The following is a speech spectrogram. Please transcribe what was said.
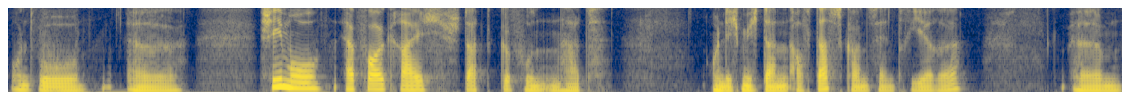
und wo äh, Chemo erfolgreich stattgefunden hat und ich mich dann auf das konzentriere, ähm,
